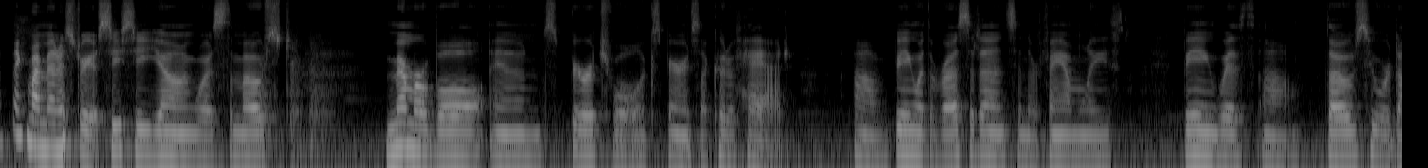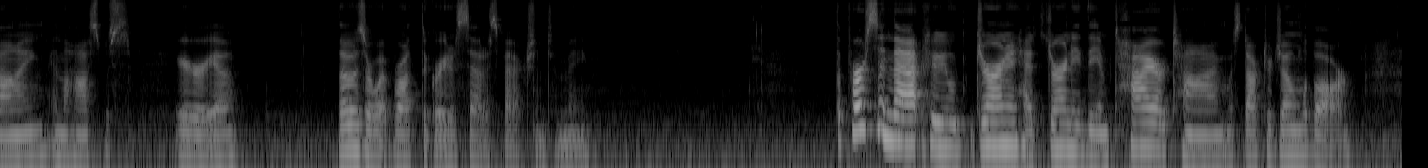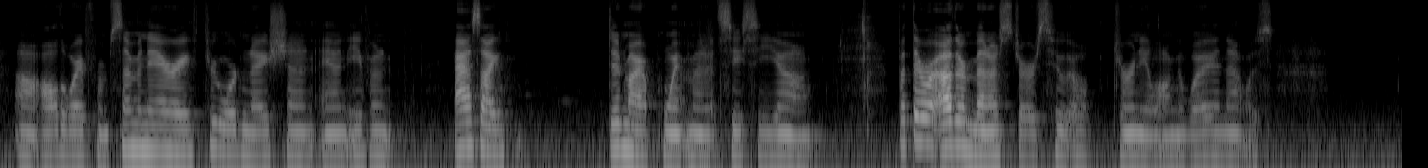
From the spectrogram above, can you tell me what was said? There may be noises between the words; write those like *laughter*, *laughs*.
I think my ministry at CC Young was the most memorable and spiritual experience I could have had. Um, being with the residents and their families, being with uh, those who were dying in the hospice area, those are what brought the greatest satisfaction to me. The person that who journeyed has journeyed the entire time was Dr. Joan Labar, uh, all the way from seminary through ordination, and even as I did my appointment at CC Young. But there were other ministers who helped journey along the way, and that was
